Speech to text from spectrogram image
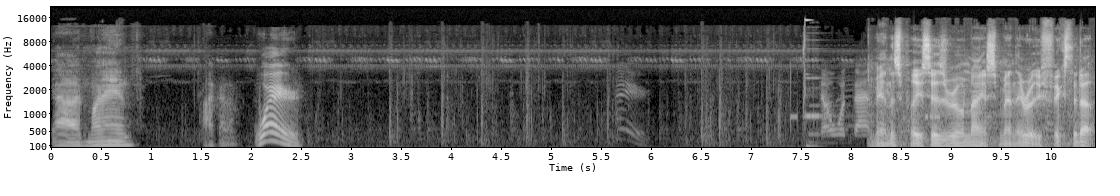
God, man, I gotta where. Man, this place is real nice, man. They really fixed it up.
